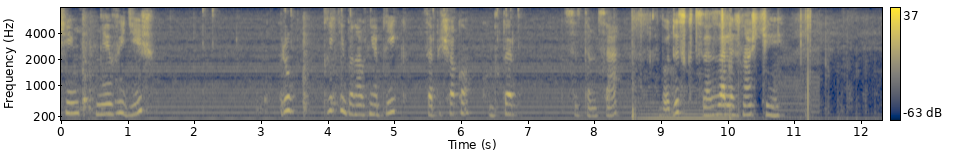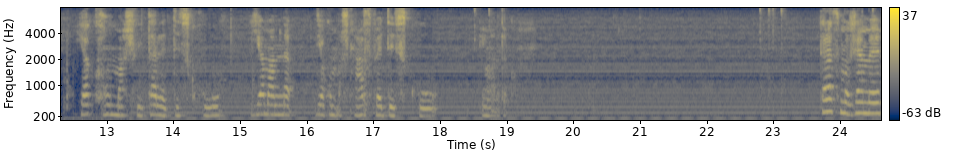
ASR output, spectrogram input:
Jeśli nie widzisz, rób, kliknij ponownie plik, zapisz jako komputer system C, bo dysk C w zależności jaką masz literę dysku, ja mam na, jaką masz nazwę dysku, ja mam taką. Teraz możemy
